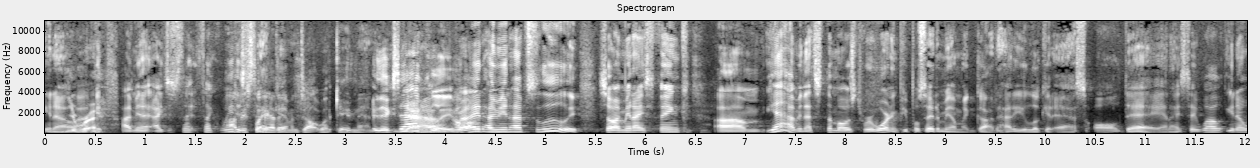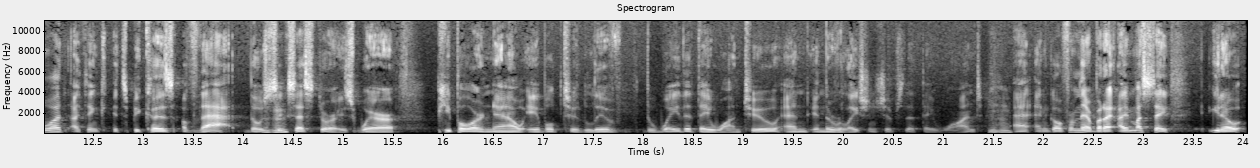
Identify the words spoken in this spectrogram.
You know, You're I right. mean, I mean, I just it's like wait a obviously second. they haven't dealt with gay men Exactly, Yeah. right? Uh-huh. I mean, absolutely. So, I mean, I think, um, yeah, I mean, that's the most rewarding. People say to me, oh my God, how do you look at ass all day? And I say, well, you know what? I think it's because of that, those mm-hmm. success stories where people are now able to live the way that they want to and in the relationships that they want mm-hmm. and, and go from there. But I, I must say, you know,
